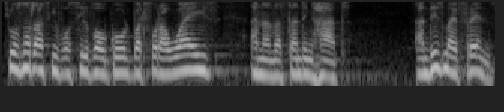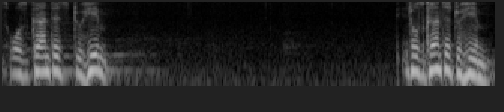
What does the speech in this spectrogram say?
He was not asking for silver or gold, but for a wise and understanding heart. And this, my friends, was granted to him. It was granted to him.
